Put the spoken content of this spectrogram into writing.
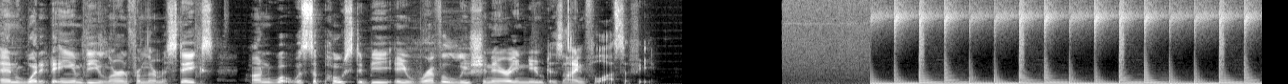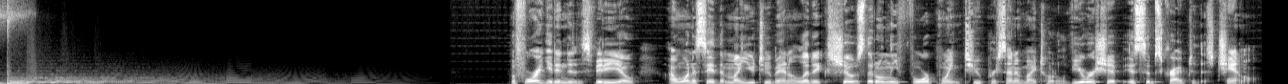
And what did AMD learn from their mistakes on what was supposed to be a revolutionary new design philosophy? Before I get into this video, I want to say that my YouTube analytics shows that only 4.2% of my total viewership is subscribed to this channel.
